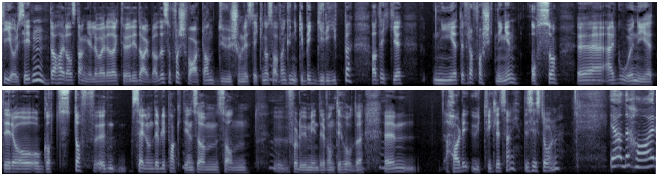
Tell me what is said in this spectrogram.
tiår siden, da Harald Stanghelle var redaktør i Dagbladet, så forsvarte han du-journalistikken og sa at han kunne ikke begripe at ikke nyheter fra forskningen også uh, er gode nyheter og, godt stoff, uh, selv om det blir pakket inn som sånn får du mindre vondt i hodet. Um, har det utviklet seg de siste årene? Ja, det har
